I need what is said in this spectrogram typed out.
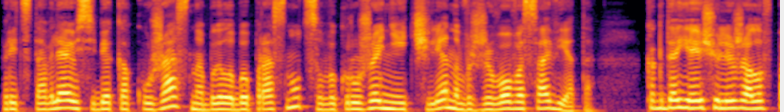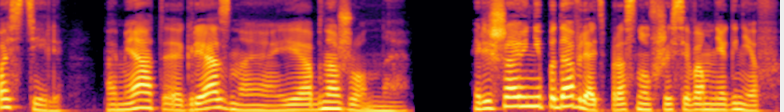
Представляю себе, как ужасно было бы проснуться в окружении членов живого совета, когда я еще лежала в постели, помятая, грязная и обнаженная. Решаю не подавлять проснувшийся во мне гнев.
